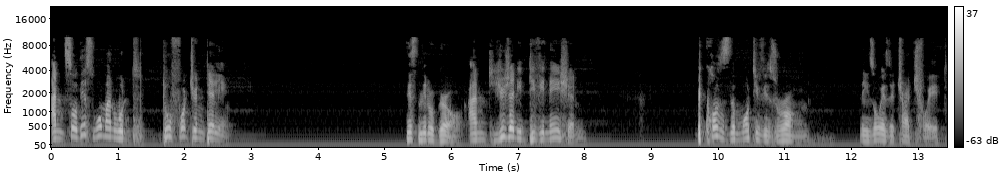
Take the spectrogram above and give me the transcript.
And so this woman would do fortune telling this little girl. And usually, divination, because the motive is wrong, there's always a charge for it.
